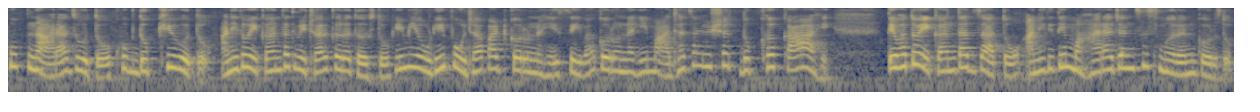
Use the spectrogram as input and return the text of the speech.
खूप नाराज होतो खूप दुःखी होतो आणि तो एकांतात विचार करत असतो की मी एवढी पूजापाठ करूनही सेवा करूनही माझ्याच आयुष्यात दुःख का आहे? तेव्हा तो एकांतात जातो आणि तिथे महाराजांचं स्मरण करतो.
